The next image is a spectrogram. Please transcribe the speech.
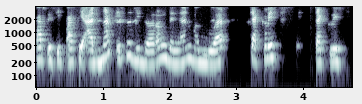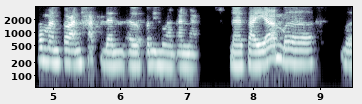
partisipasi anak itu didorong dengan membuat checklist checklist pemantauan hak dan uh, perlindungan anak. Nah, saya me, me,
